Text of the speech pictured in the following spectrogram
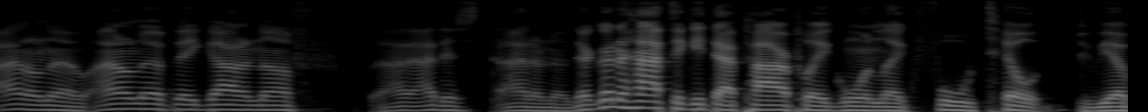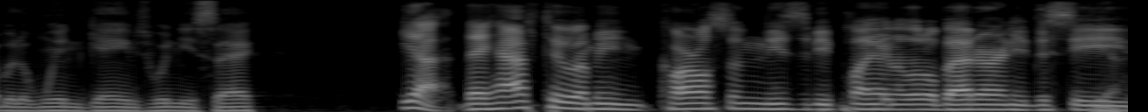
I don't know. I don't know if they got enough. I, I just, I don't know. They're gonna have to get that power play going like full tilt to be able to win games, wouldn't you say? Yeah, they have to. I mean, Karlsson needs to be playing a little better. I need to see. Yeah.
